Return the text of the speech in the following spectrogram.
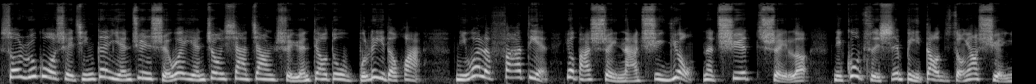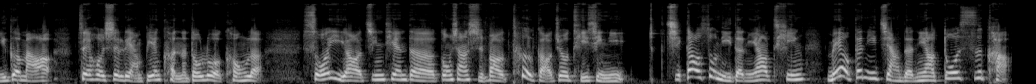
说如果水情更严峻，水位严重下降，水源调度不利的话，你为了发电又把水拿去。用那缺水了，你顾此失彼，到底总要选一个嘛？哦，最后是两边可能都落空了。所以哦，今天的《工商时报》特稿就提醒你，只告诉你的你要听，没有跟你讲的你要多思考，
